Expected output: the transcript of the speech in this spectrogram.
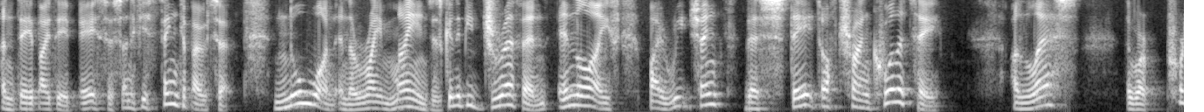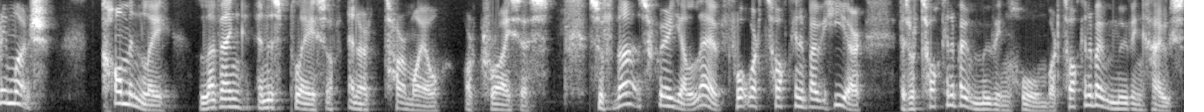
and day by day basis. And if you think about it, no one in the right minds is going to be driven in life by reaching this state of tranquility, unless they were pretty much commonly living in this place of inner turmoil or crisis. So if that's where you live, what we're talking about here is we're talking about moving home. We're talking about moving house.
